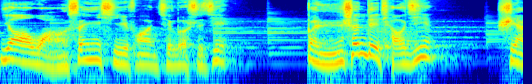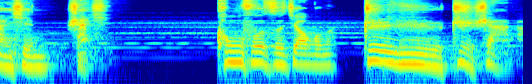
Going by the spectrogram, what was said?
要往生西方极乐世界，本身的条件善心善行。孔夫子教我们知欲至善啊，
